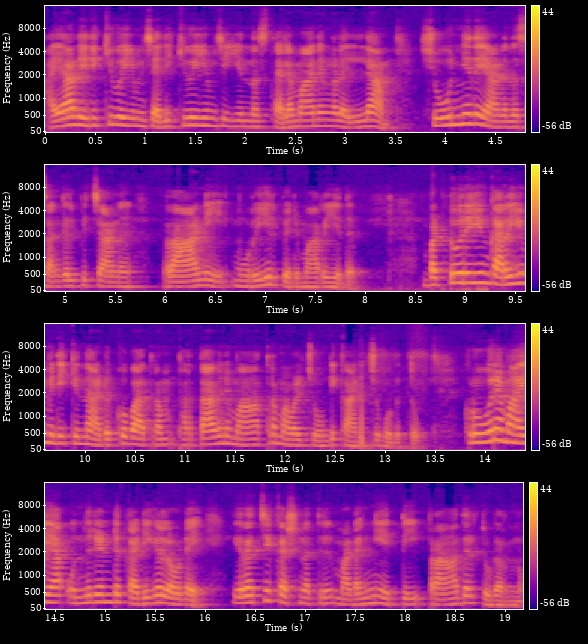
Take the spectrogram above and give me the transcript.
അയാൾ ഇരിക്കുകയും ചലിക്കുകയും ചെയ്യുന്ന സ്ഥലമാനങ്ങളെല്ലാം ശൂന്യതയാണെന്ന് സങ്കല്പിച്ചാണ് റാണി മുറിയിൽ പെരുമാറിയത്. ബട്ടൂരയും കറിയും ഇരിക്കുന്ന അടുക്കുപാത്രം ഭർത്താവിന് മാത്രം അവൾ ചൂണ്ടിക്കാണിച്ചു കൊടുത്തു. ക്രൂരമായ ഒന്ന് രണ്ട് കടികളോടെ ഇറച്ചി കഷ്ണത്തിൽ മടങ്ങിയെത്തി പ്രാതൽ തുടർന്നു.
